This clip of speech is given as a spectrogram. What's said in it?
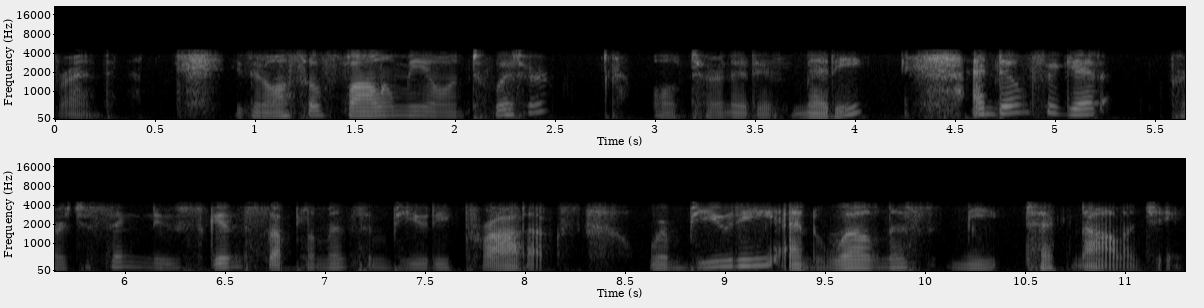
friend. You can also follow me on Twitter, Alternative Medi. And don't forget, purchasing Nu Skin supplements and beauty products, where beauty and wellness meet technology.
